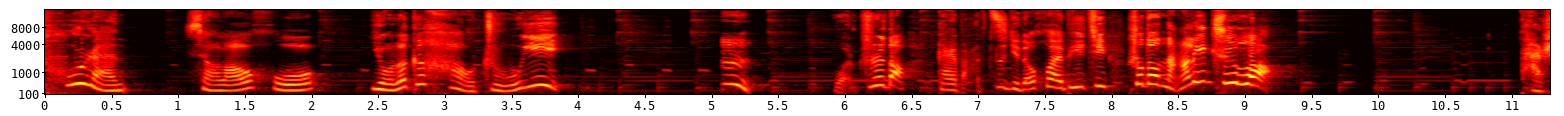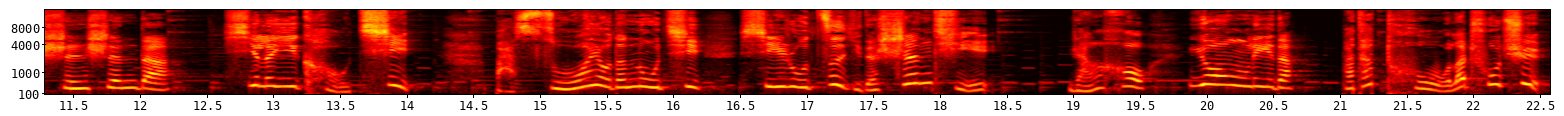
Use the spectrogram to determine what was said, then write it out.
突然，小老虎有了个好主意。嗯，我知道该把自己的坏脾气收到哪里去了。他深深的吸了一口气，把所有的怒气吸入自己的身体，然后用力的把它吐了出去。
